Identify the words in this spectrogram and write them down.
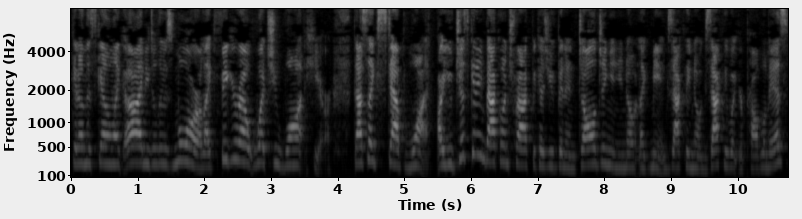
get on the scale and I'm like, oh, I need to lose more. Like, figure out what you want here. That's like step one. Are you just getting back on track because you've been indulging and you know, like me, exactly know exactly what your problem is,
